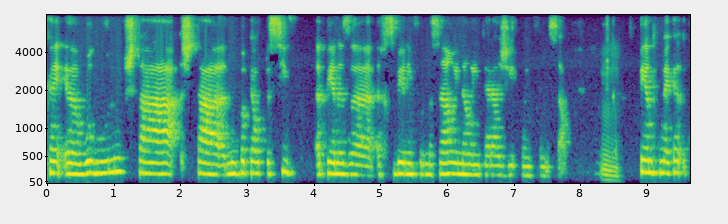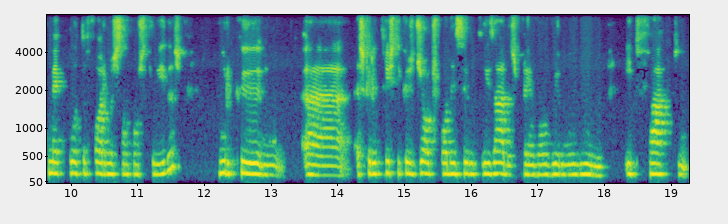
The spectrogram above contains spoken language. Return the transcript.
quem, uh, o aluno está, está num papel passivo, apenas a, a, receber informação e não a interagir com a informação. Uhum. Depende como é, que, como é que plataformas são construídas, porque uh, as características de jogos podem ser utilizadas para envolver o aluno e, de facto,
